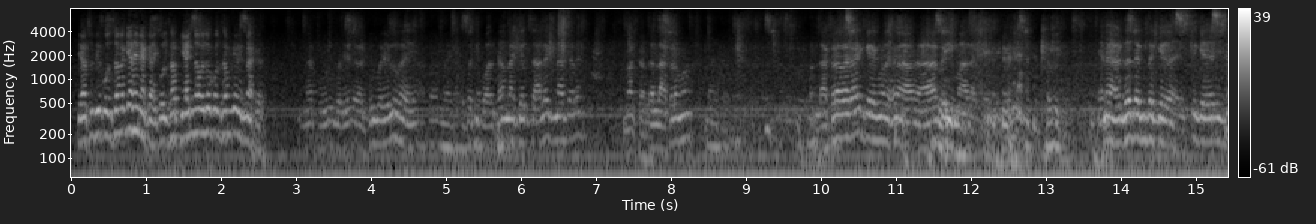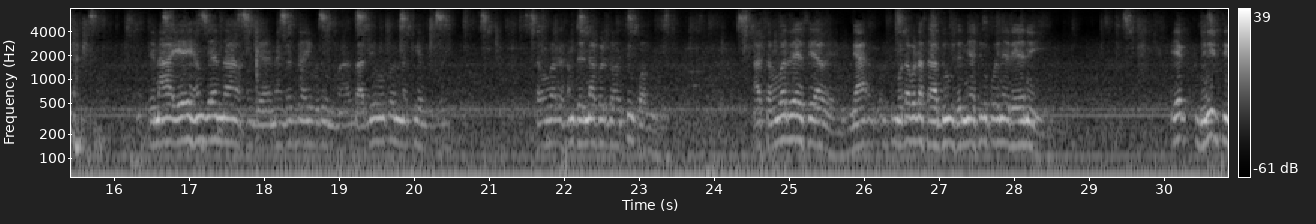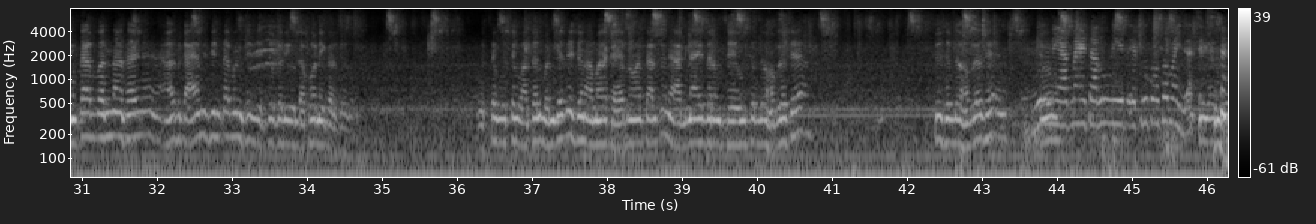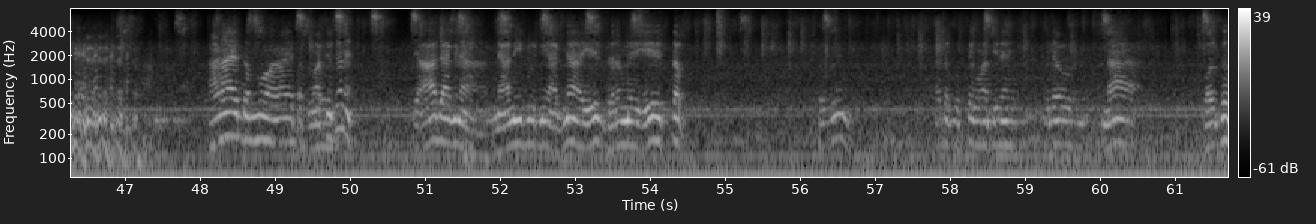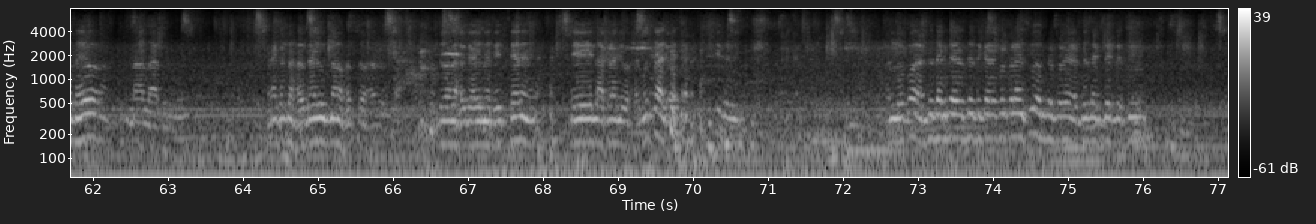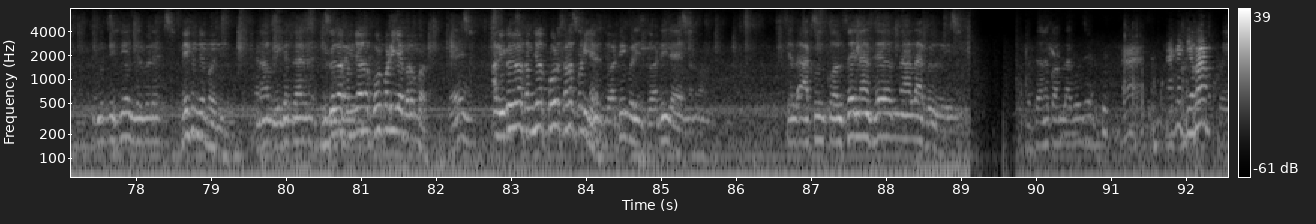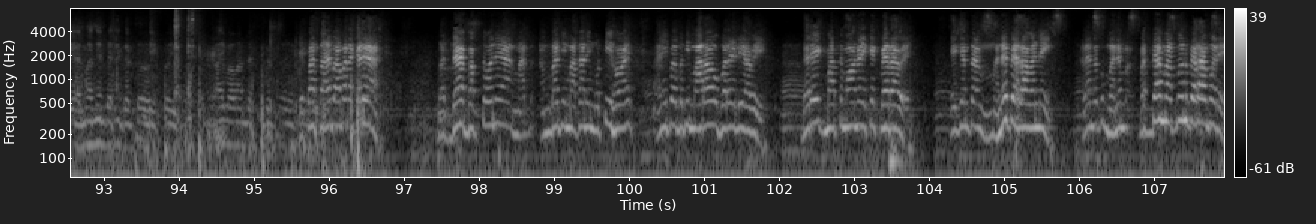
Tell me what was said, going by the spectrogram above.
ત્યાં સુધી કોલસા ક્યાં નાખાય? કોલસા પ્યાજ ના હોય તો કોલસા કેવી નાખે? ના, થોડું બળેલું અડધું બળેલું હોય. પછી કોલસામાં નાખે ચાલે કે ના ચાલે? ના ચાલે. લાકડામાં? લાકડા વાળા કે આ આ કઈ માલ આપે? એને અર્ધદગ્ધ કહેવાય. શું કહેવાય? એ ના એ સમજ્યા ના સમજ્યા. એના કરતા એ બધું બાજુમાં કોઈ નથી સમજતું. સંવર સમજણ ના પડતો શું કામ? આ સંવર રહેશે આવે મોટા મોટા સાધુ સંન્યાસી કોઈને રહે નહીં. એક મિનિટ ચિંતા બંધ ના થાય ને, આ તો કાયમની ચિંતા બંધ થઈ જશે કરી ડખો નહીં કરશો પુસ્તક પુસ્તક વાંચન બંધ કરી દેશો ને. અમારા કયા પ્રમાણે ચાલશે ને? આજ્ઞા એ ધર્મ છે એવું શબ્દ સાંભળ્યો છે? શબ્દ સાંભળ્યો છે. એટલું તો સમય આણાએ ધમ્મો આણાએ વાંચ્યું છે ને? કે આ જ આજ્ઞા જ્ઞાની પુરુષની આજ્ઞા એ જ ધર્મ ને એ જ તપ. આ તો પુસ્તક વાંચીને બધા ના કોલસો થયો ના લાકડું એના કરતા હલગાયું ના હતો હલગાયું નથી છે ને. એ લાકડાની વખતમાં ચાલ્યો લોકો અર્ધ અર્ધ કરે પણ પેલા શું પડે અર્ધ શું ના ના બધા ભક્તો ને માત- અંબાજી માતાની મોટી હોય એની પર બધી મારાઓ ભરેલી આવે. દરેક મહાત્માઓને એક એક પહેરાવે. એક જનતા મને પહેરાવે નહીં. અને મેં મને બધા મહાત્માઓને પહેરાવ પડે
